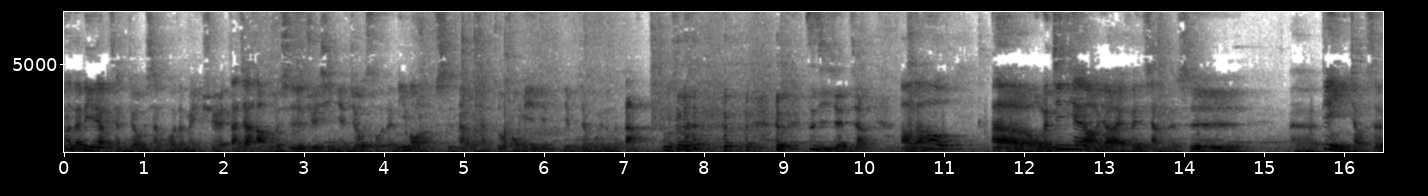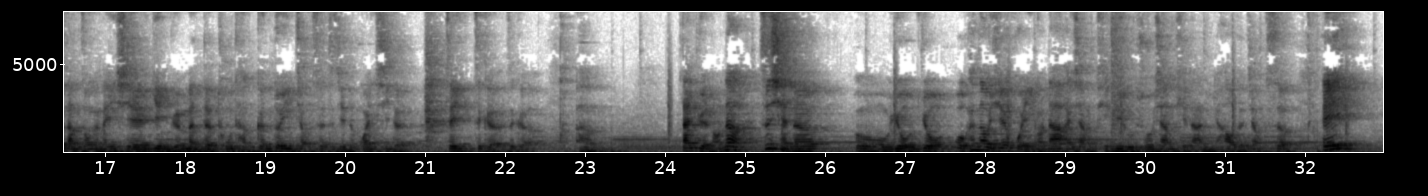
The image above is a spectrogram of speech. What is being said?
用的力量成就生活的美学。大家好，我是觉醒研究所的尼莫老师。但我想坐后面一点，也比较不会那么大。自己先讲好，然后呃，我们今天啊要来分享的是呃电影角色当中的那一些演员们的图腾跟对应角色之间的关系的这这个这个嗯单元哦。那之前呢？哦，有有，我看到一些回应哦，大家很想听，例如说像铁达尼号的角色，哎，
